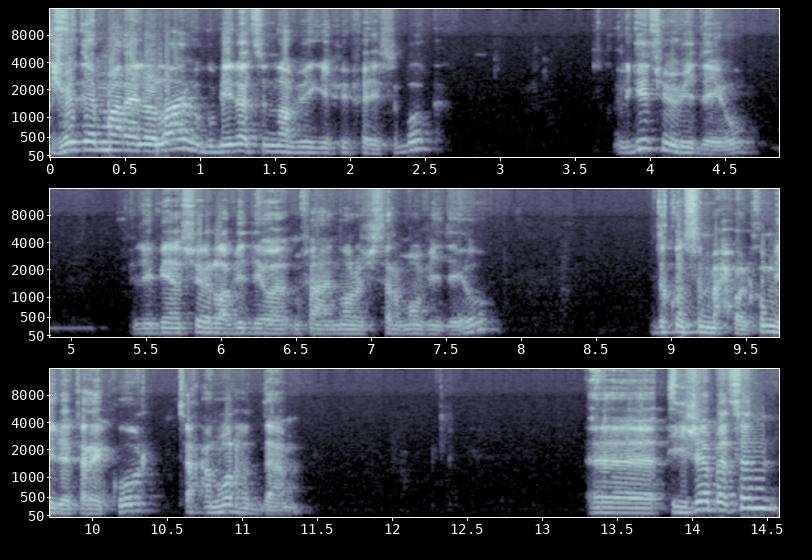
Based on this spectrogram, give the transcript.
je vais démarrer le live قبيله naviguer في فيسبوك لقيت une vidéo اللي bien sûr la vidéo enfin enregistrement vidéo donc نسمحوا لكم اللي très court تاع انور هدام أه اجابه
